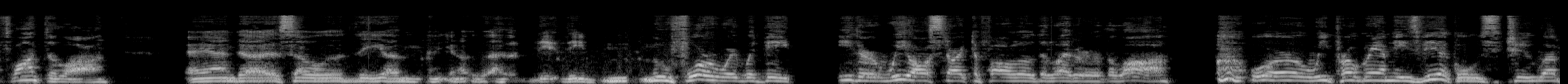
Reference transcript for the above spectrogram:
flaunt the law. And so the um, you know the the move forward would be either we all start to follow the letter of the law or we program these vehicles to uh,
